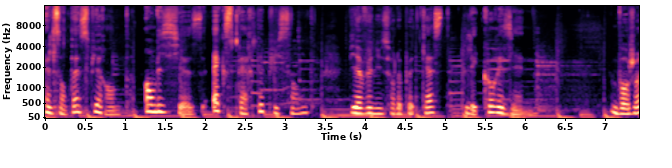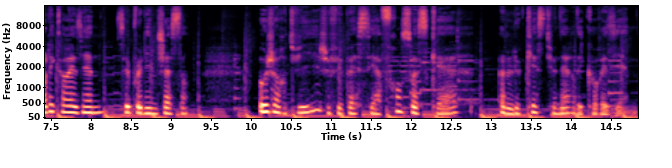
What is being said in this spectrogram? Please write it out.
Elles sont inspirantes, ambitieuses, expertes et puissantes. Bienvenue sur le podcast Les Corésiennes. Bonjour les Corésiennes, c'est Pauline Chassin. Aujourd'hui, je fais passer à Françoise Kerr le questionnaire des Corésiennes.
